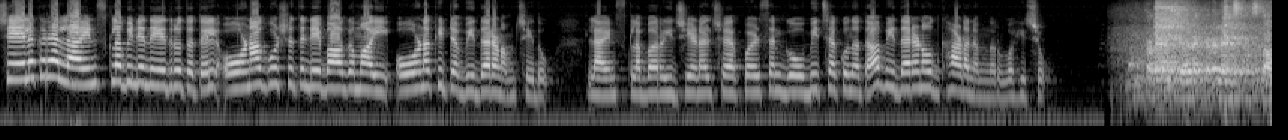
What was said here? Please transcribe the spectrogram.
Chelakkara lions ക്ലബിന്റെ നേതൃത്വത്തിൽ ഓണാഘോഷത്തിന്റെ ഭാഗമായി ഓണക്കിറ്റ് വിതരണം ചെയ്തു. Lions club regional chairperson Gopi Chakkunnath വിതരണോദ്ഘാടനം നിർവഹിച്ചു. ചേലക്കര ലയൺസ്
